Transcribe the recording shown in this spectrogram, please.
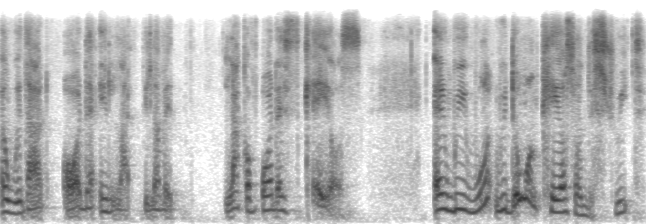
And without order in life, beloved, lack of order is chaos. And we want we don't want chaos on the street.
